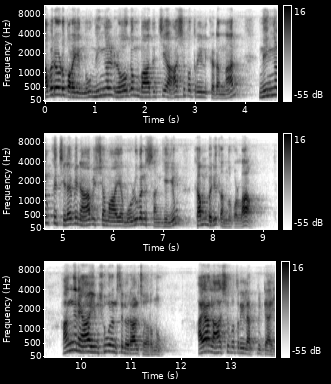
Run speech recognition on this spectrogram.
അവരോട് പറയുന്നു നിങ്ങൾ രോഗം ബാധിച്ച് ആശുപത്രിയിൽ കിടന്നാൽ നിങ്ങൾക്ക് ചിലവിനാവശ്യമായ മുഴുവൻ സംഖ്യയും കമ്പനി തന്നുകൊള്ളാം. അങ്ങനെ ആ ഇൻഷുറൻസിൽ ഒരാൾ ചേർന്നു. അയാൾ ആശുപത്രിയിൽ അഡ്മിറ്റായി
